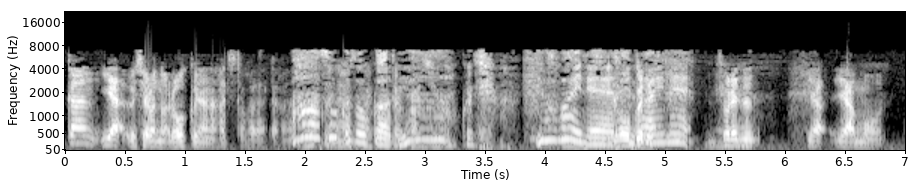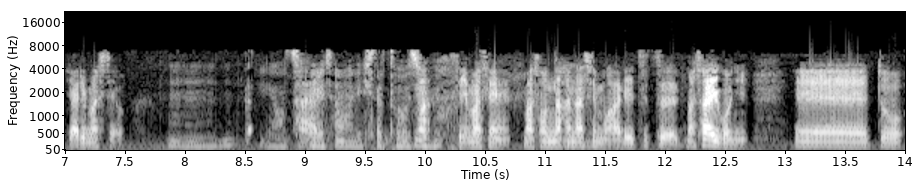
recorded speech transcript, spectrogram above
巻、いや、後ろの6、7、8とかだったかな。ああ、そうかそうか。いややばいね。地獄ね。ん。それで、いや、いや、もうやりましたよ。うん。お疲れ様でした、当時は。まあ、すいません。まあ、そんな話もありつつ、まあ、最後に、えっ、と、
